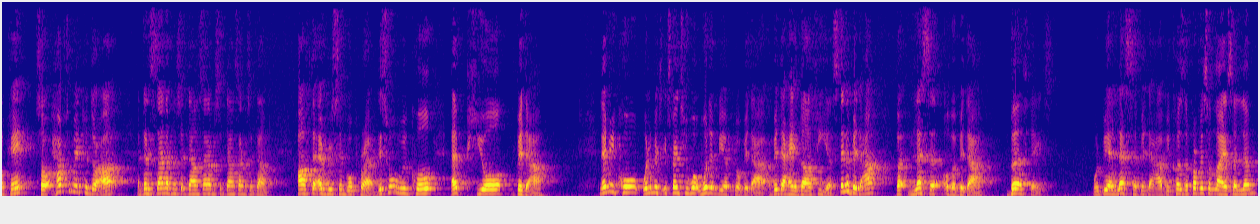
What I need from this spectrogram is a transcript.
Okay? So I have to make a dua, and then stand up and sit down, stand up and sit down, stand up and sit down after every single prayer. This is what we would call a pure bid'ah. Let me call, well, let me explain to you what wouldn't be a pure bid'ah. A bid'ah idafiyah. Still a bid'ah, but lesser of a bid'ah. Birthdays would be a lesser bid'ah because the Prophet ﷺ,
